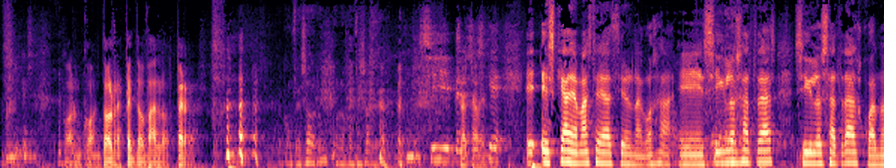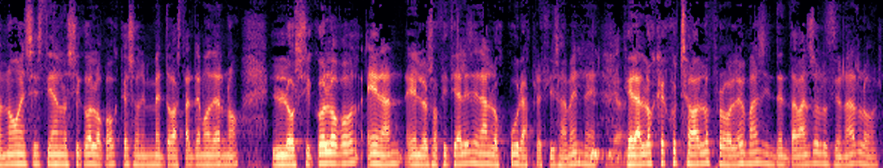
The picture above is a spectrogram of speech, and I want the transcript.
Con, con todo el respeto para los perros. Confesor, ¿no? Con los confesores. Sí, pero eso es que, eh, es que además te voy a decir una cosa. Eh, siglos atrás, siglos atrás, cuando no existían los psicólogos, que es un invento bastante moderno, los psicólogos eran, eh, los oficiales eran los curas precisamente, que eran los que escuchaban los problemas e intentaban solucionarlos.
